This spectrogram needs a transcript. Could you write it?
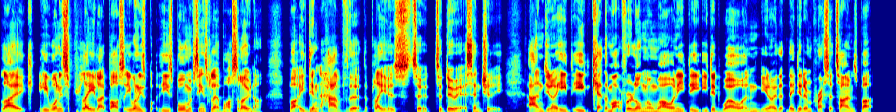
Like he wanted to play like Barcelona. He wanted his, his Bournemouth teams to play at Barcelona, but he didn't have the the players to to do it essentially. And you know he he kept them up for a long long while, and he he, he did well, and you know that they did impress at times, but.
